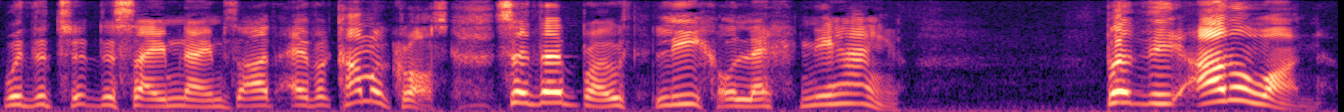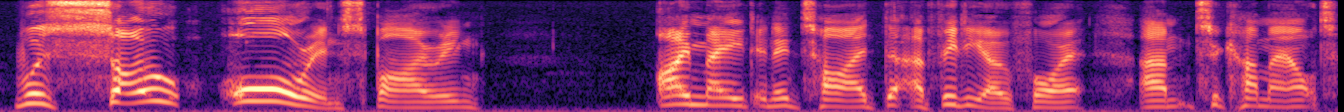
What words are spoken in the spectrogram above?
with the, the same names I've ever come across. So they're both Lich or Lech Neang. But the other one was so awe-inspiring, I made an entire a video for it um, to come out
